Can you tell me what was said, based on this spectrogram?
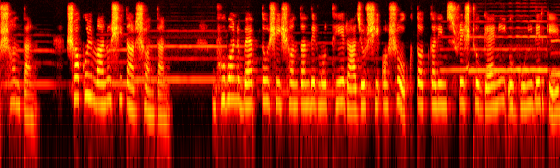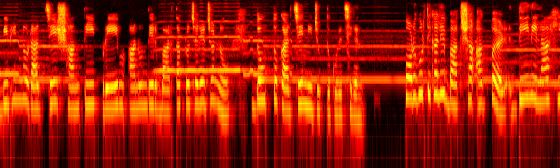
সন্তান। সকল মানুষই তার সন্তান। ভুবন ব্যাপ্ত সেই সন্তানদের মধ্যে রাজর্ষি অশোক তৎকালীন শ্রেষ্ঠ জ্ঞানী ও গুণীদেরকে বিভিন্ন রাজ্যে শান্তি, প্রেম, আনন্দের বার্তা প্রচারের জন্য দৌত্য কার্যে নিযুক্ত করেছিলেন। পরবর্তীকালে বাদশাহ আকবর দিন ইলাহি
